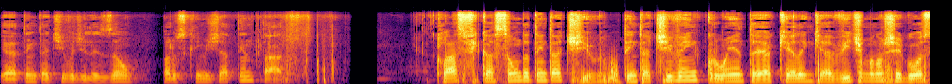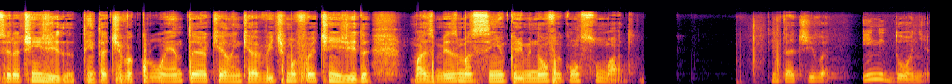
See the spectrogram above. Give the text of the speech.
e a tentativa de lesão para os crimes de atentado. Classificação da tentativa. Tentativa incruenta é aquela em que a vítima não chegou a ser atingida. Tentativa cruenta é aquela em que a vítima foi atingida, mas mesmo assim o crime não foi consumado. Tentativa inidônea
